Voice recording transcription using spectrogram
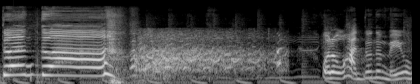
墩墩，完了，我喊墩墩没用。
